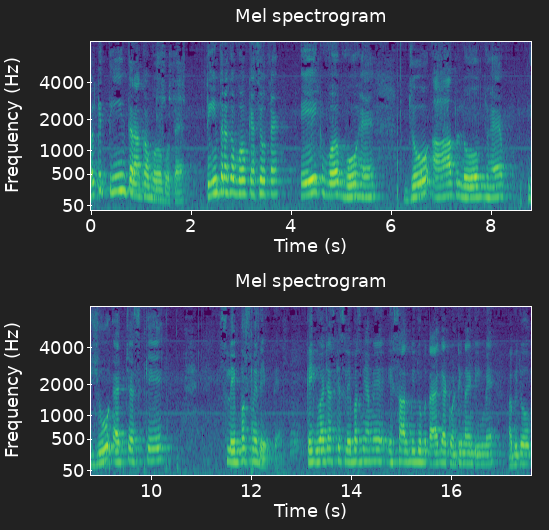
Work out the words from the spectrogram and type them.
बल्कि तीन तरह का वर्ब होता है। तीन तरह का वर्ब कैसे होता है? एक वर्ब वो है जो आप लोग जो है यू एच एस के सिलेबस में देखते हैं। कि यू एच एस के सिलेबस में हमें इस साल भी जो बताया गया 2019 में, अभी जो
